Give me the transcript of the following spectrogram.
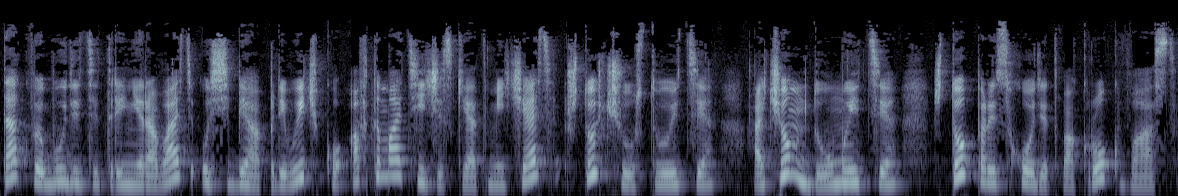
так вы будете тренировать у себя привычку автоматически отмечать, что чувствуете, о чем думаете, что происходит вокруг вас.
